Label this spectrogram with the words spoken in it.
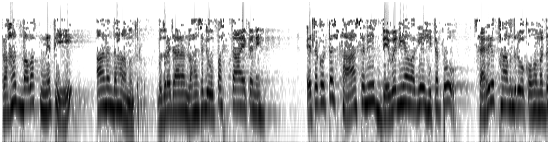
රහත් බවක් නැති ආනන්ද හාමුදුරුවෝ. බුදුරජාණන් වහන්සේගේ උපස්ථායකනේ. එතකොට ශාසනයේ දෙවනියා වගේ හිටපු සරියුත් හාමුදුරුවෝ කොහොමද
